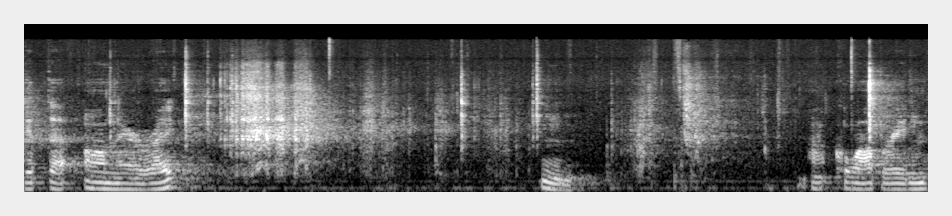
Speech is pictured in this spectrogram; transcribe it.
get that on there right. Hmm. Not cooperating.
